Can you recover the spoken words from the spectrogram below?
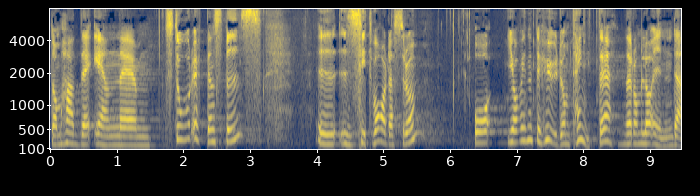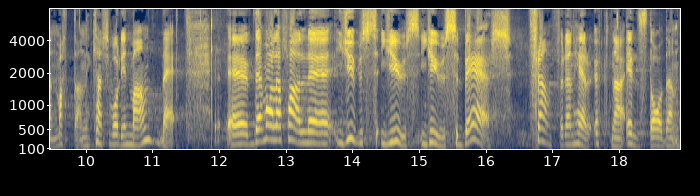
De hade en stor öppen spis i, sitt vardagsrum. Och jag vet inte hur de tänkte när de la in den mattan. Kanske var det en man? Nej. Den var i alla fall ljus, ljus, ljus beige framför den här öppna eldstaden.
